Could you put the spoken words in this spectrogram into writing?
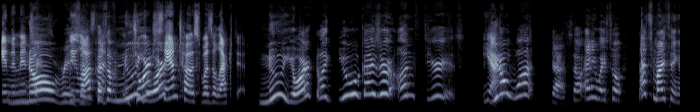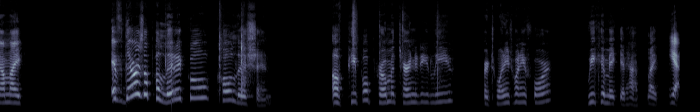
In the midterm. no reason we lost because of New George York. Santos was elected. New York, like you guys are unserious. Yeah. You don't want. Yeah. So anyway, so that's my thing. I'm like, if there is a political coalition of people pro maternity leave for 2024, we can make it happen. Like, Yeah.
